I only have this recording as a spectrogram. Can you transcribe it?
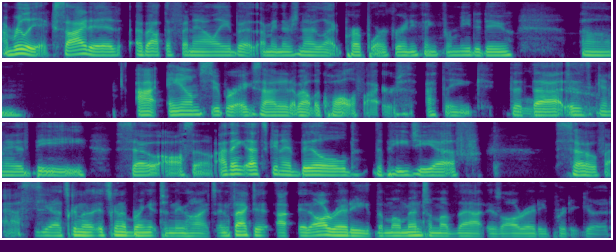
I'm really excited about the finale, but I mean there's no like prep work or anything for me to do. Um I am super excited about the qualifiers. I think that Ooh, that is going to be so awesome. I think that's going to build the PGF so fast. Yeah, it's gonna it's gonna bring it to new heights. In fact, it uh, it already the momentum of that is already pretty good.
